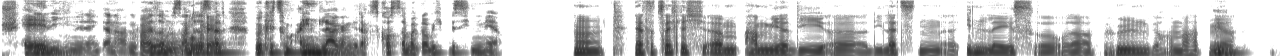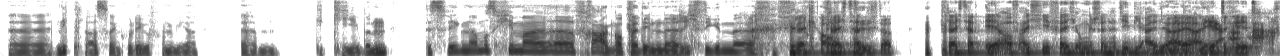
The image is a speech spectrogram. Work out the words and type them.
schädigen in irgendeiner Art und Weise. und das Uh, andere okay. ist halt wirklich zum Einlagern gedacht. Das kostet aber, glaube ich, ein bisschen mehr. Hm. Ja, tatsächlich ähm, haben mir die, äh, die letzten äh, Inlays äh, oder Hüllen, wie auch immer, hat mir Mhm. äh, Niklas, ein Kollege von mir, ähm, gegeben. Deswegen, da muss ich ihn mal äh, fragen, ob er den äh, richtigen Vielleicht- vielleicht hat- hat. Vielleicht hat er auf archivfähig umgestellt, hat die die alten Ja, ja, ja, angedreht. ach,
